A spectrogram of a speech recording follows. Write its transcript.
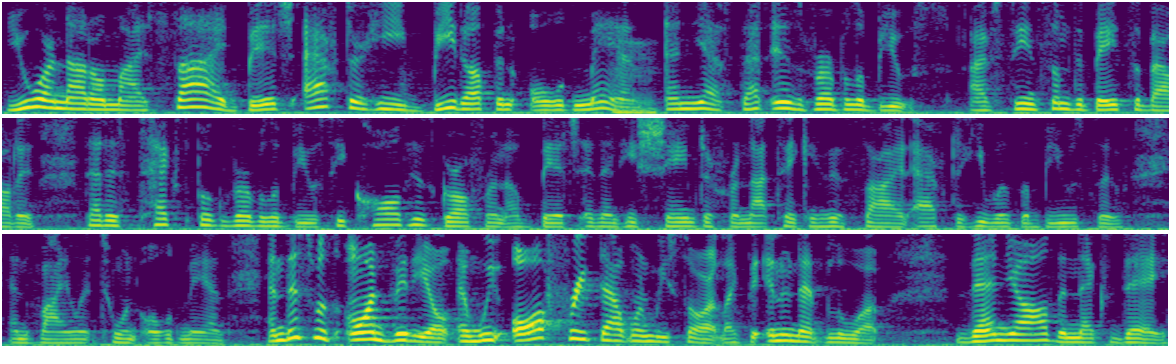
You are not on my side, bitch, after he beat up an old man. Mm. And yes, that is verbal abuse. I've seen some debates about it. That is textbook verbal abuse. He called his girlfriend a bitch and then he shamed her for not taking his side after he was abusive and violent to an old man. And this was on video and we all freaked out when we saw it. Like the internet blew up. Then, y'all, the next day,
